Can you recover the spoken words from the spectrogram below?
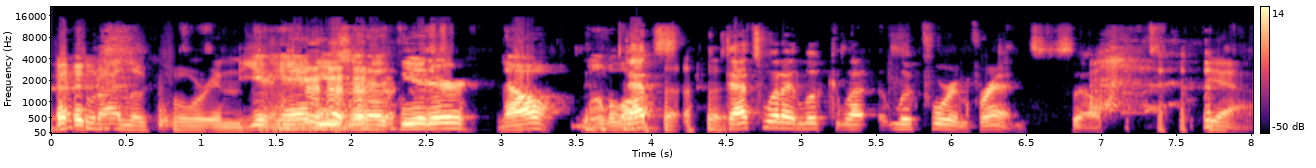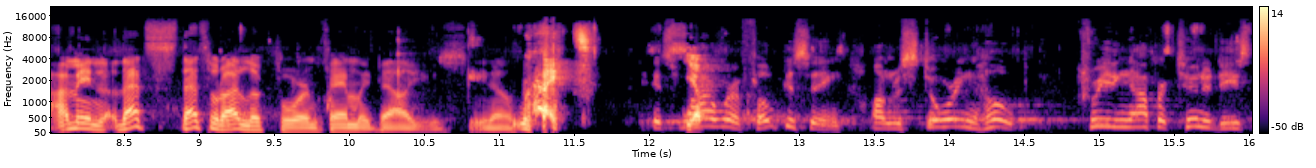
That's what I look for in. You get family. handies in a theater? No, move along. that's that's what I look look for in friends. So yeah, I mean that's that's what I look for in family values. You know, right. It's Yep. why we're focusing on restoring hope, creating opportunities,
